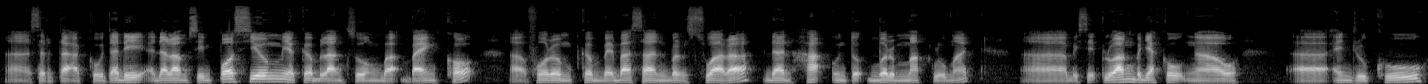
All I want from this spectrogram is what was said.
Uh, serta aku tadi dalam simposium yang ke berlangsung bak Bangkok, uh, forum kebebasan bersuara dan hak untuk bermaklumat. Uh, bisik peluang berjakut ngau uh, Andrew Koo,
